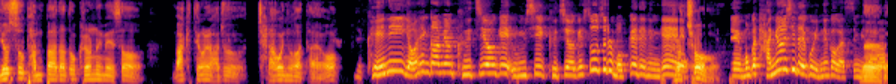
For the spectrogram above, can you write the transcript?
여수 밤바다도 그런 의미에서 마케팅을 아주 잘하고 있는 것 같아요. 네, 괜히 여행 가면 그 지역의 음식, 그 지역의 소주를 먹게 되는 게 그렇죠. 네, 뭔가 당연시되고 있는 것 같습니다. 네.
